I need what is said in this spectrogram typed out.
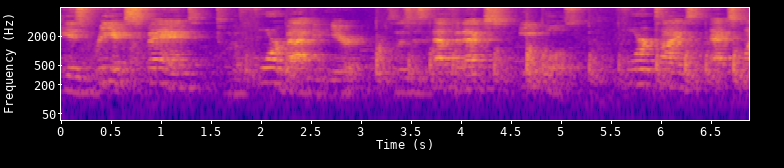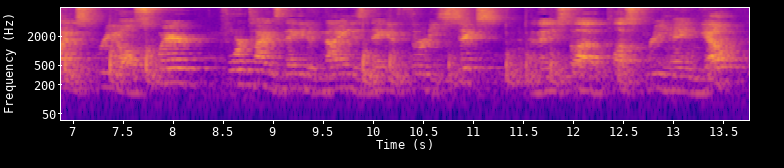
is re-expand the 4 back in here. So this is f of x equals 4 times x minus 3 all squared. 4 times negative 9 is negative 36. And then you still have a plus 3 hanging out.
